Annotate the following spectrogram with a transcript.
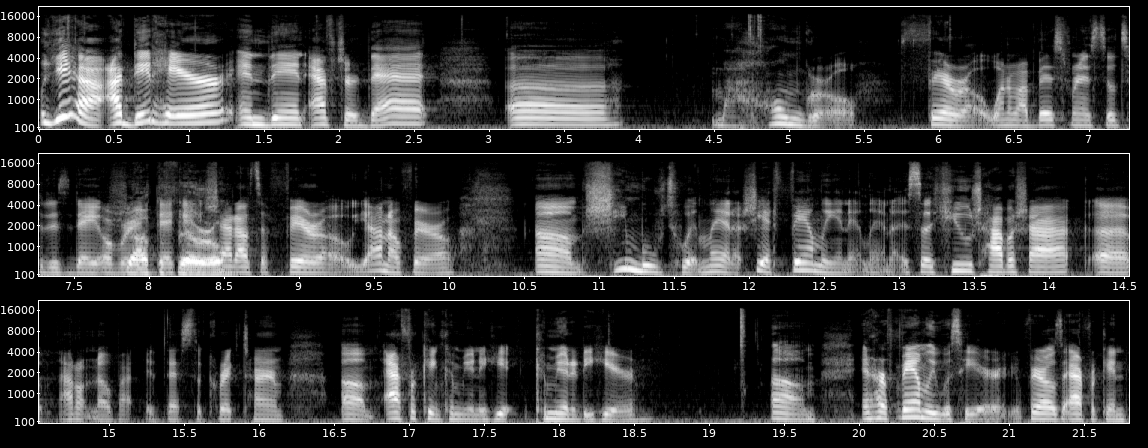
yeah, I did hair, and then after that, uh, my homegirl, Pharaoh, one of my best friends still to this day, over Shout a decade. Shout out to Pharaoh. Y'all know Pharaoh. Um, she moved to Atlanta. She had family in Atlanta. It's a huge Habesha. Uh, I don't know if, I, if that's the correct term. Um, African community community here. Um, and her family was here. Pharaoh's African.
